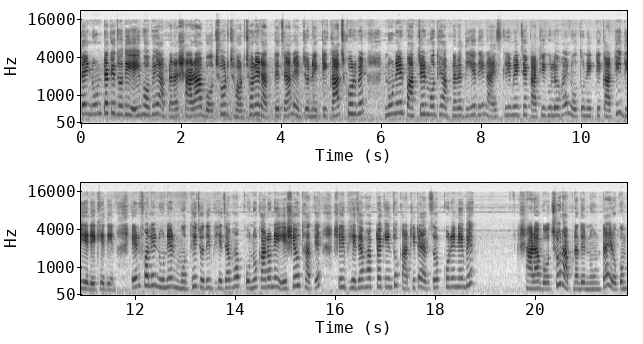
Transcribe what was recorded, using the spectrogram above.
তাই নুনটাকে যদি এইভাবে আপনারা সারা বছর ঝরঝরে রাখতে চান, এর জন্য একটি কাজ করবেন। নুনের পাত্রের মধ্যে আপনারা দিয়ে দিন আইসক্রিমের যে কাঠিগুলো হয়, নতুন একটি কাঠি দিয়ে রেখে দিন। এর ফলে নুনের মধ্যে যদি ভেজা ভাব কোনো কারণে এসেও থাকে, সেই ভেজা ভাবটা কিন্তু কাঠিটা অ্যাবজর্ব করে নেবে। সারা বছর আপনাদের নুনটা এরকম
